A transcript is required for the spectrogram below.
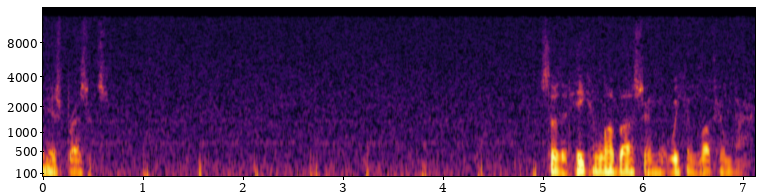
in his presence. So that he can love us and that we can love him back.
